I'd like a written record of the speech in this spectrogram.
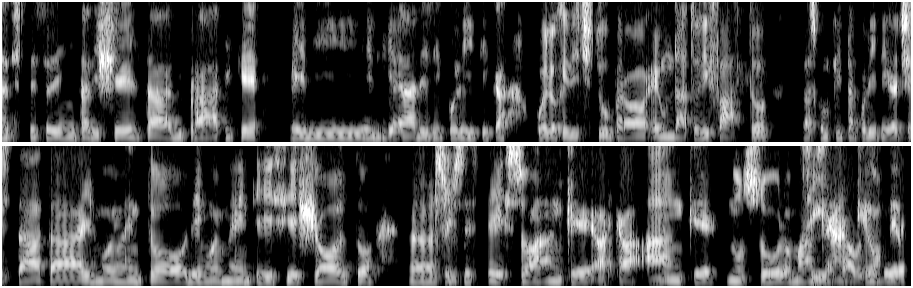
la stessa dignità di scelta, di pratiche e di, e di analisi politica. Quello che dici tu però è un dato di fatto, la sconfitta politica c'è stata, il movimento dei movimenti si è sciolto eh, sì. su se stesso anche, a, anche, non solo, ma sì, anche a causa delle,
